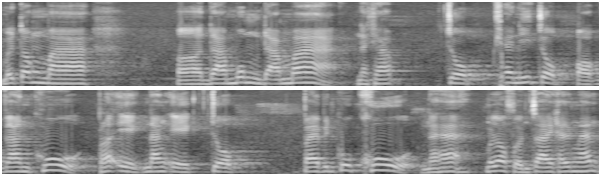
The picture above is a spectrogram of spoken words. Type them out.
ไม่ต้องมาดาม่งดราม่านะครับ จบแค่นี้จบออกงานคู่ พระเอกนางเอกจบไปเป็นคู่คู่นะฮะไม่ต้องสนใจใครทั้งนั้น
